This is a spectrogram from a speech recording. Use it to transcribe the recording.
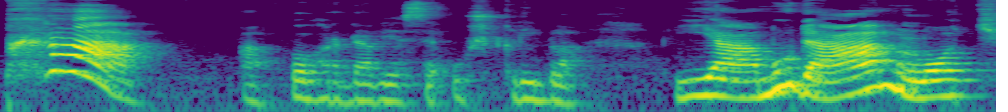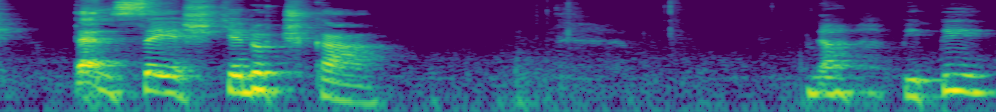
Pchá! A pohrdavě se už klíbla. Já mu dám loď, ten se ještě dočká. A Pipi,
